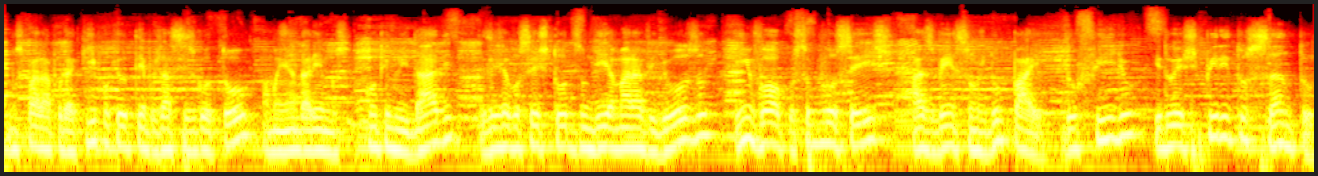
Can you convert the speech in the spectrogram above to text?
Vamos parar por aqui porque o tempo já se esgotou. Amanhã daremos continuidade. Desejo a vocês todos um dia maravilhoso e invoco sobre vocês as bênçãos do Pai, do Filho e do Espírito Santo.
